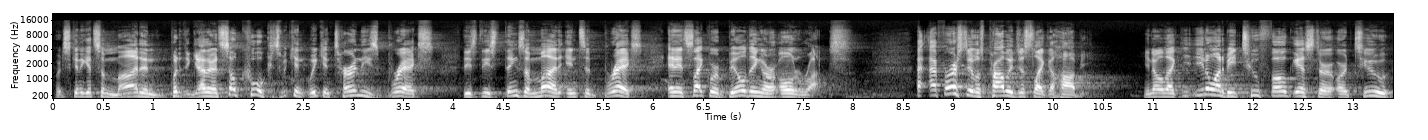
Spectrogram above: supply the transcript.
We're just gonna get some mud and put it together. It's so cool because we can, we can turn these bricks, these, these things of mud, into bricks, and it's like we're building our own rocks. At first, it was probably just like a hobby. You know, like you don't want to be too focused or, or too,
